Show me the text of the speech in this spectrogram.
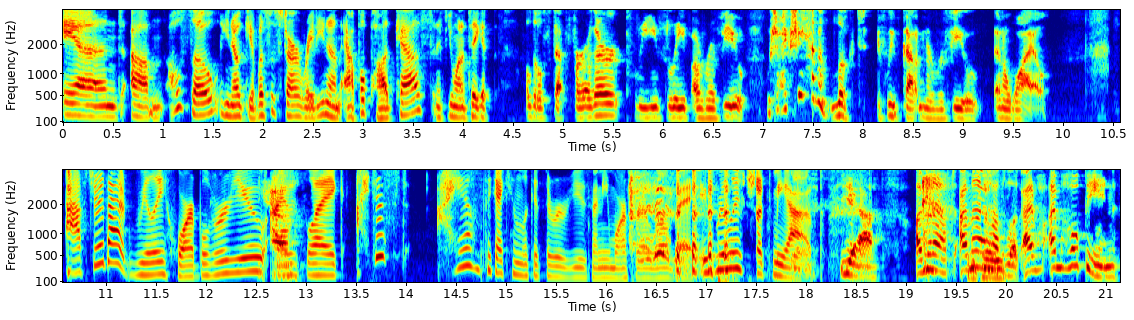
And um, also, you know, give us a star rating on Apple Podcasts. And if you want to take it a little step further, please leave a review. Which I actually haven't looked if we've gotten a review in a while. After that really horrible review, Yeah. I was like, I just, I don't think I can look at the reviews anymore for a little bit. It really shook me up. Yeah. I'm gonna have to. I'm gonna have a look. I'm, I'm hoping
